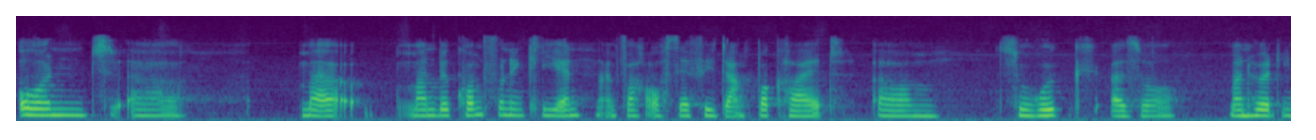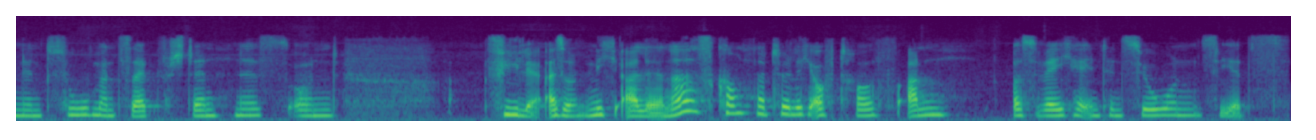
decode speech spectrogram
Und äh, man, man, bekommt von den Klienten einfach auch sehr viel Dankbarkeit ähm, zurück. Also man hört ihnen zu, man zeigt Verständnis und viele, also nicht alle. Ne? Es kommt natürlich auch darauf an, aus welcher Intention sie jetzt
